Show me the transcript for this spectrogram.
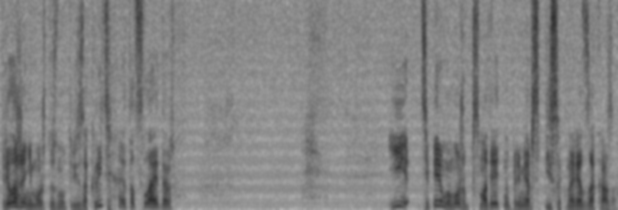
Приложение может изнутри закрыть этот слайдер. И теперь мы можем посмотреть, например, список на ряд заказов.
